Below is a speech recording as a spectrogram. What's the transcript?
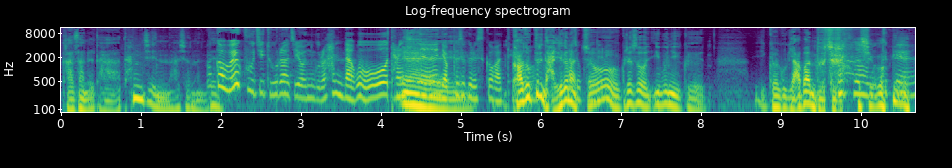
가산을 다 탕진하셨는데. 그러니까 왜 굳이 도라지 연구를 한다고 당신은 네. 옆에서 그랬을 것 같아요. 가족들이 난리가 가족분들이. 났죠. 그래서 이분이 그 결국 야반 도주를 하시고 예.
